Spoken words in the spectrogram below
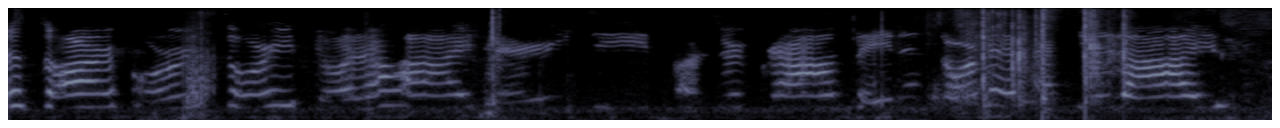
the dark horror stories gonna hide very deep underground, fading dormant naked eyes.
